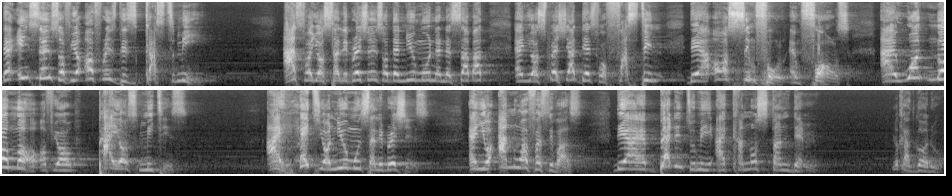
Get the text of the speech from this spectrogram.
The incense of your offerings disgusts me. As for your celebrations of the new moon and the Sabbath and your special days for fasting, they are all sinful and false. I want no more of your pious meetings. I hate your new moon celebrations and your annual festivals. They are a burden to me. I cannot stand them. Look at God. Oh.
